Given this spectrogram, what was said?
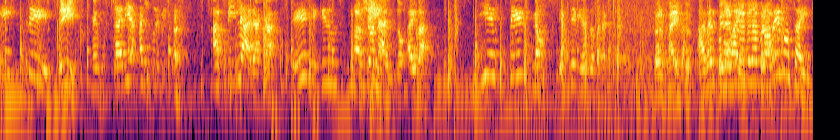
Este. Sí. Me gustaría, ayúdeme, apilar acá. ¿eh? Que quede un, Así. sillón alto. Ahí va. Y este, no, este mirando para acá. Perfecto. A ver cómo Espera, va. Probemos ahí.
